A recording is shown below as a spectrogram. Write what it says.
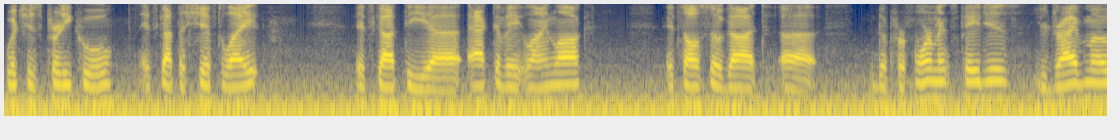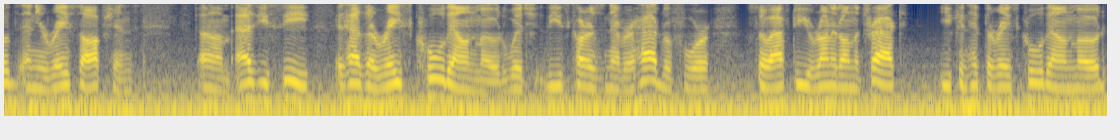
which is pretty cool. It's got the shift light. It's got the uh, activate line lock. It's also got uh, the performance pages, your drive modes, and your race options. Um, as you see, it has a race cooldown mode, which these cars never had before. So after you run it on the track, you can hit the race cooldown mode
